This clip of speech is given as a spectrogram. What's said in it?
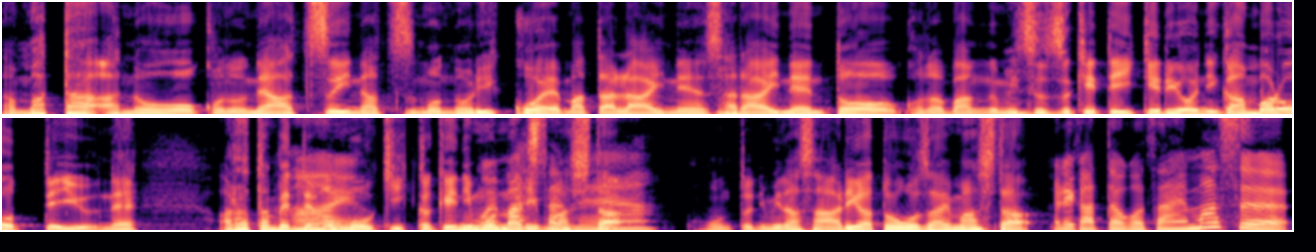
うん。またあのこのね暑い夏も乗り越えまた来年再来年とこの番組続けていけるように頑張ろうっていうね改めて思うきっかけにもなりました,、思いましたね。本当に皆さんありがとうございました。ありがとうございます。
